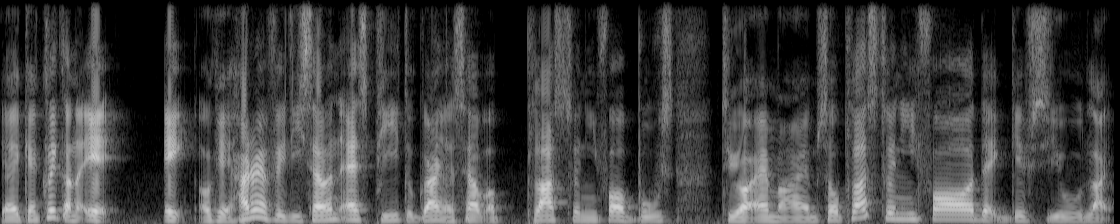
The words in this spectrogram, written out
Yeah, you can click on the 8. 8. Okay, 157 SP to grant yourself a plus 24 boost to your MRM. So plus 24, that gives you like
